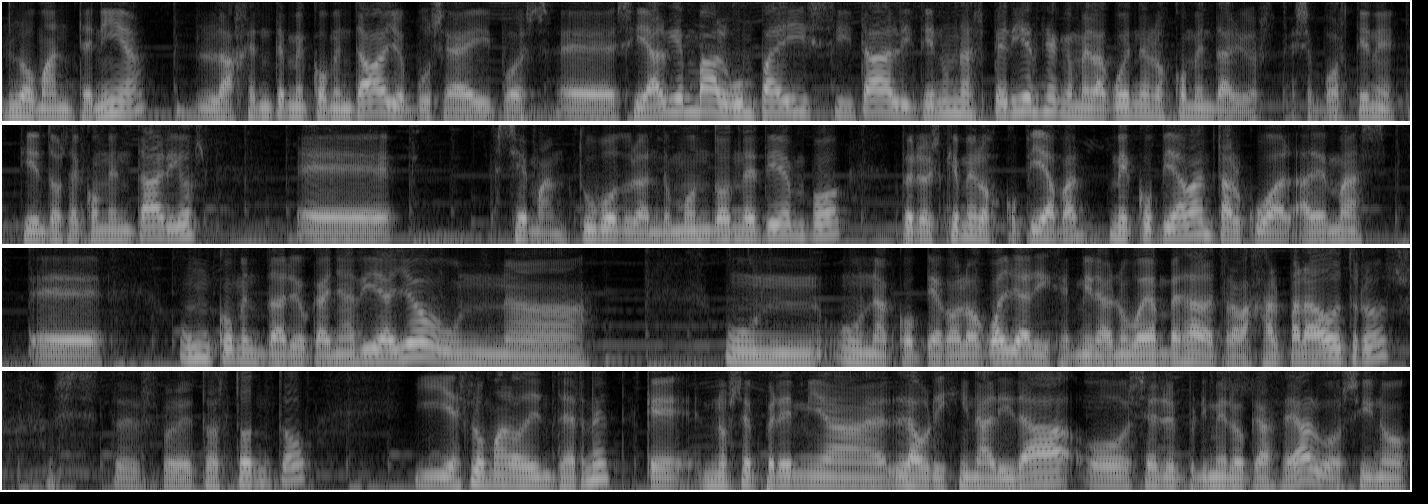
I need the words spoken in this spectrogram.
lo mantenía. La gente me comentaba, yo puse ahí, pues, eh, si alguien va a algún país y tal y tiene una experiencia, que me la cuente en los comentarios. Ese post tiene cientos de comentarios. eh, se mantuvo durante un montón de tiempo, pero es que me los copiaban, me copiaban tal cual. Además, eh, un comentario que añadía yo, una, un- una copia, con lo cual ya dije, mira, no voy a empezar a trabajar para otros, esto, es- esto es tonto, y es lo malo de Internet, que no se premia la originalidad o ser el primero que hace algo, sino...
